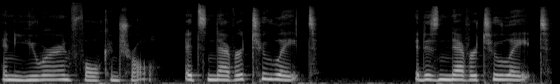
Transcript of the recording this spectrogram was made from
and you are in full control. It's never too late. It is never too late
